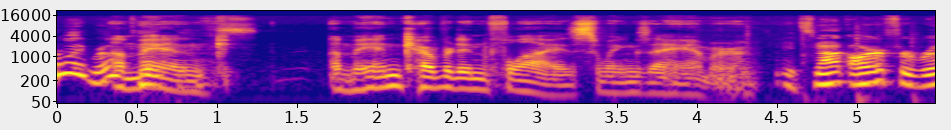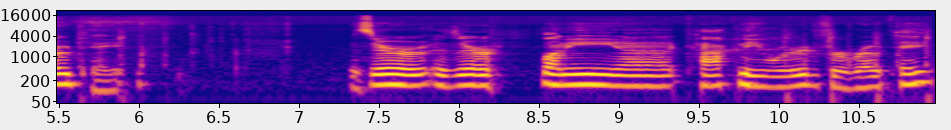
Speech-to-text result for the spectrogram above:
How do I rotate a man this? A man covered in flies swings a hammer. It's not R for rotate. Is there is there a funny uh, Cockney word for rotate?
